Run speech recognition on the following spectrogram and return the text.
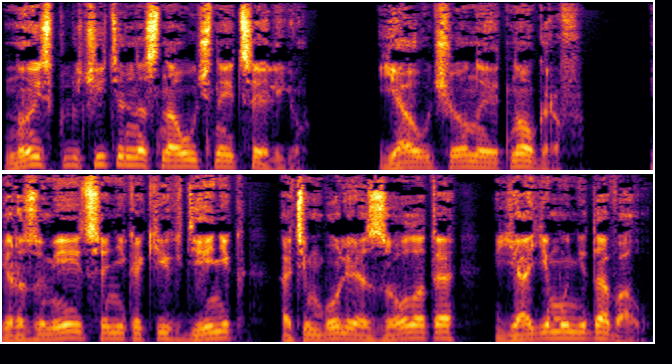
но исключительно с научной целью. Я ученый-этнограф, и, разумеется, никаких денег, а тем более золота, я ему не давал,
